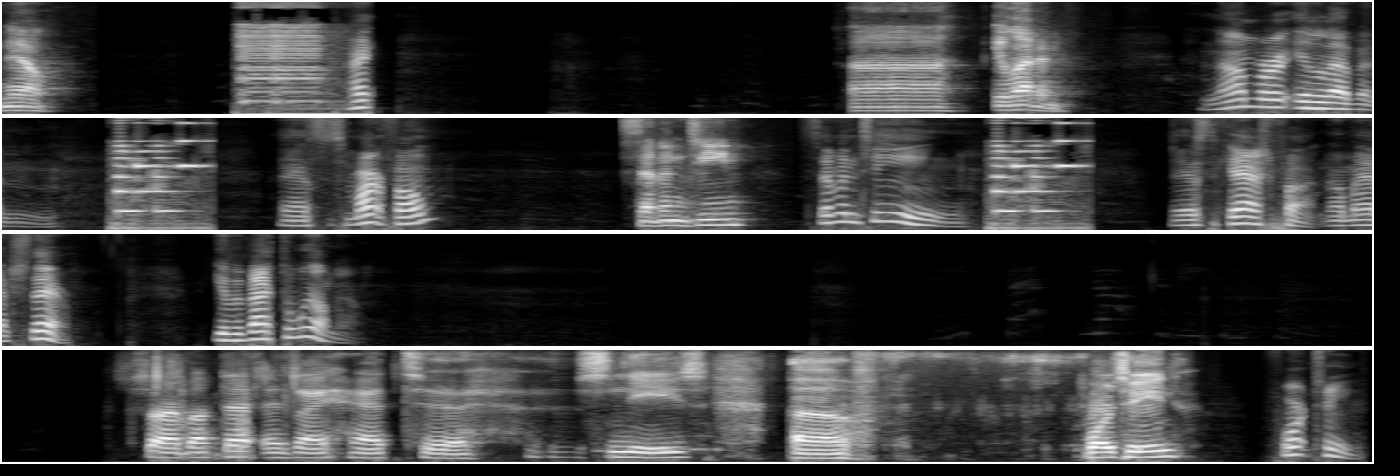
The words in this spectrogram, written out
No. right. Uh, 11. Number 11. That's the smartphone. 17. 17. There's the cash pot. No match there. Give it back to Will now. Sorry about that, as I had to sneeze. Uh, 14. 14.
